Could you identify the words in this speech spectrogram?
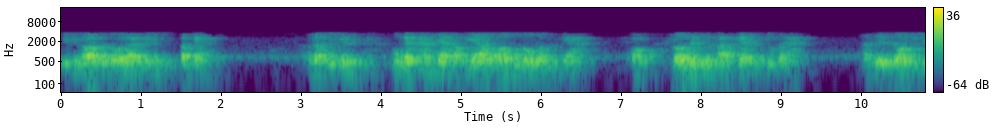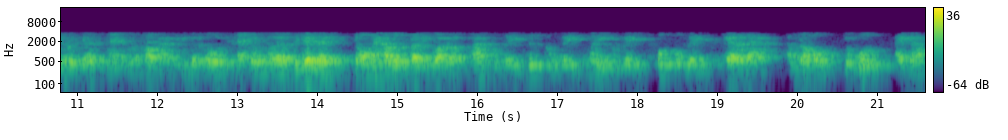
cái nhìn đó được gọi là cái nhìn tất cả đó cái nhìn của các hành giả Phật giáo ở mức độ tâm linh cao còn đối với người phật kẻ của chúng ta à, đến coi chút xíu rồi chết khó khăn cái gì gọi ôi trong uh, ờ, thế giới này chỗ nào được người ta đi qua rồi pháp cũng đi, đức cũng đi, mỹ cũng đi, úc cũng đi, canada, ấn độ, trung quốc, ai cập.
